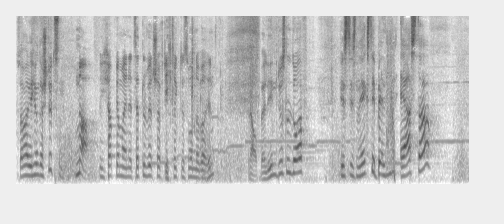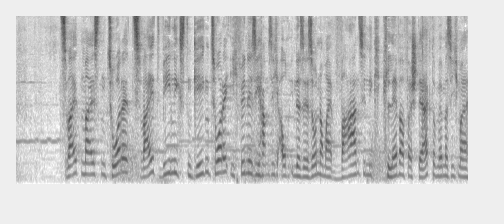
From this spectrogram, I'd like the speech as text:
Sollen wir dich unterstützen? Na, ich habe ja meine Zettelwirtschaft, ich krieg das wunderbar hin. Genau, Berlin-Düsseldorf ist das nächste. Berlin erster. Zweitmeisten Tore, zweitwenigsten Gegentore. Ich finde, sie haben sich auch in der Saison nochmal wahnsinnig clever verstärkt. Und wenn man sich mal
